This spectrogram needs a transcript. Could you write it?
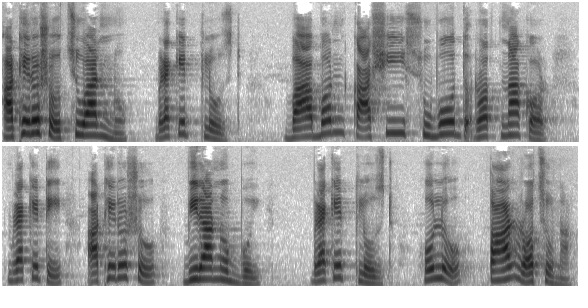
আঠেরোশো চুয়ান্ন, ব্র্যাকেট ক্লোজড। বাবন কাশী সুবোধ রত্নাকর, ব্র্যাকেটে আঠেরোশো বিরানব্বই, ব্র্যাকেট ক্লোজড। হল তাঁর রচনা।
